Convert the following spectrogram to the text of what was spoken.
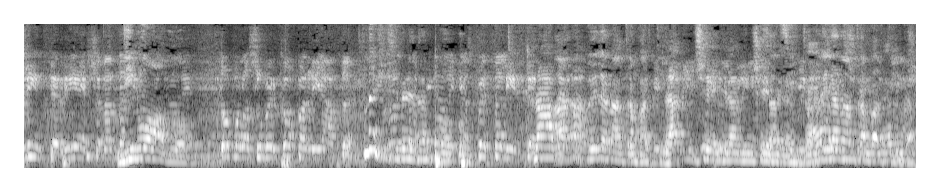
L'Inter riesce ad andare Di nuovo. dopo la Supercoppa a Riyadh. Noi ci si vede tra poco. che aspetta l'Inter. No, Ah, no, quella è un'altra partita. La vincete, la vincete. Quella è un'altra partita.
